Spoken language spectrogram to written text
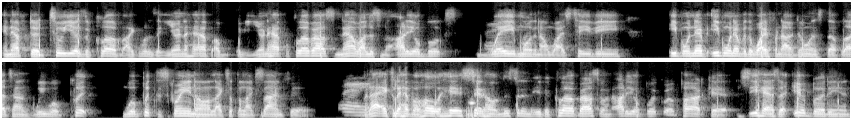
And after two years of club, like what is it, a year and a half, a year and a half of Clubhouse, now I listen to audiobooks way more than I watch TV. Even whenever, even whenever the wife and I are doing stuff, a lot of times we will put we'll put the screen on like something like Seinfeld. Right. But I actually have a whole headset on listening to either Clubhouse or an audiobook or a podcast. She has her earbud in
